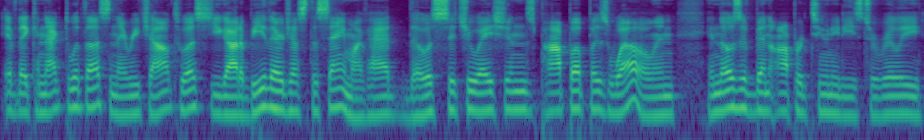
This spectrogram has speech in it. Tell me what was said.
if they connect with us and they reach out to us, you got to be there just the same. I've had those situations pop up as well. And, and those have been opportunities to really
